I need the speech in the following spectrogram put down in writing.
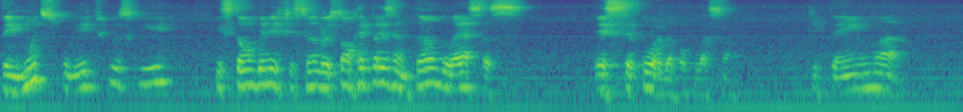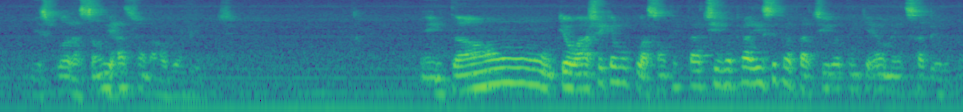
tem muitos políticos que estão beneficiando, ou estão representando essas, esse setor da população, que tem uma exploração irracional do ambiente. Então, o que eu acho é que a população tem que estar ativa para isso, e para estar ativa tem que realmente saber do problema.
